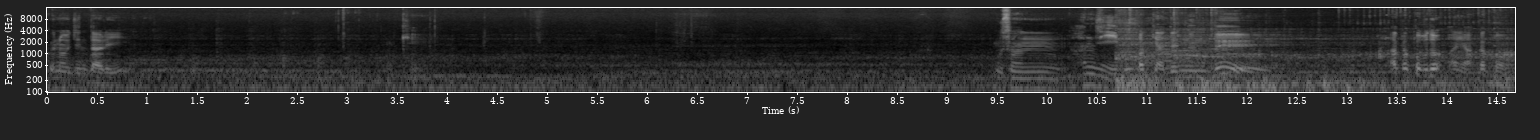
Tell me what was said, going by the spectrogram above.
끊어진 다리. 오케이. 우선 한 지 2분밖에 안 됐는데 아까 거보다 아니 아까 거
